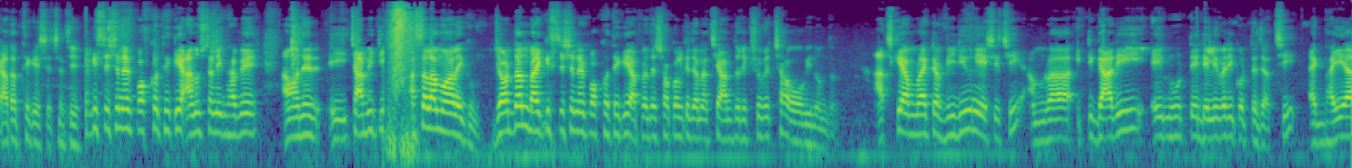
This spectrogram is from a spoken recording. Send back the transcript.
কাতার থেকে এসেছেন। জি। স্টেশনের পক্ষ থেকে আনুষ্ঠানিকভাবে আমাদের এই চাবিটি আসসালামু আলাইকুম। জর্দান বাইক স্টেশনের পক্ষ থেকে আপনাদের সকলকে জানাচ্ছি আন্তরিক শুভেচ্ছা ও অভিনন্দন। আজকে আমরা একটা ভিডিও নিয়ে এসেছি। আমরা একটি গাড়ি এই মুহূর্তে ডেলিভারি করতে যাচ্ছি। এক ভাইয়া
